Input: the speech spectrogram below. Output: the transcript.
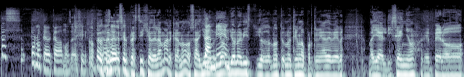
pues, por lo que acabamos de decir. No, pero O también sea, es el prestigio de la marca, ¿no? O sea, yo, También. yo, yo no he visto, yo no, no he tenido la oportunidad de ver, vaya, el diseño, eh, pero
